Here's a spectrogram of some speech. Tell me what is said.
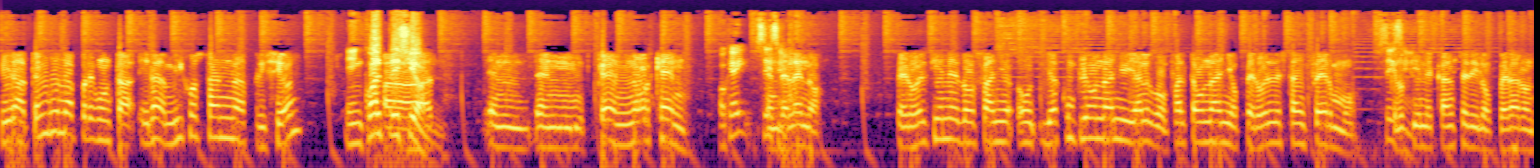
Mira, tengo una pregunta. Mira, mi hijo está en la prisión. ¿En cuál Ah, prisión? en, en, Ken, ok, sí, en señor. Deleno. Pero él tiene dos años, oh, ya cumplió un año y algo, falta un año, pero él está enfermo. Sí, Creo tiene cáncer y lo operaron.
